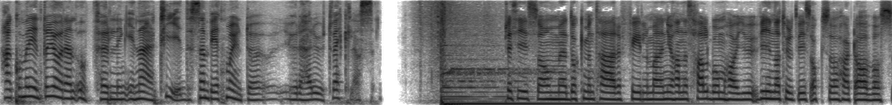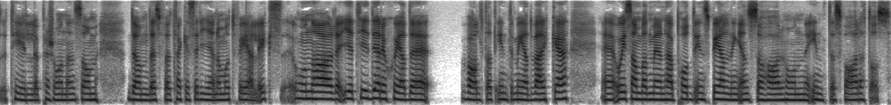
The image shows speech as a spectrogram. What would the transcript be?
Han kommer inte att göra en uppföljning i närtid. Sen vet man ju inte hur det här utvecklas. Precis som dokumentärfilmaren Johannes Hallbom har ju vi naturligtvis också hört av oss till personen som dömdes för trakasserierna mot Felix. Hon har i ett tidigare skede valt att inte medverka eh, och i samband med den här poddinspelningen så har hon inte svarat oss.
